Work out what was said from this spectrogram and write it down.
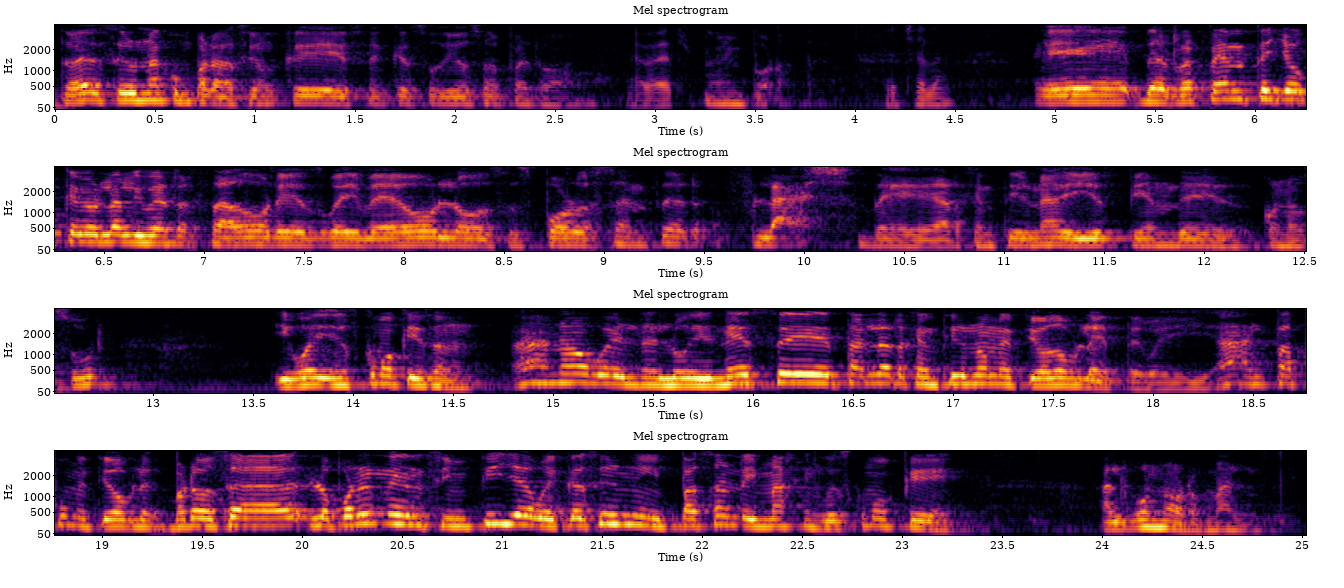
Te voy a decir una comparación que sé que es odiosa, pero A ver, no me importa. échala. Eh, de repente yo que veo la Libertadores, güey, veo los Sports Center Flash de Argentina y ESPN de Conosur. Y, güey, es como que dicen, ah, no, güey, el Udinese tal argentino metió doblete, güey. Ah, el Papu metió doblete. Pero, o sea, lo ponen en cintilla, güey, casi ni pasan la imagen, güey. Es como que algo normal, güey.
